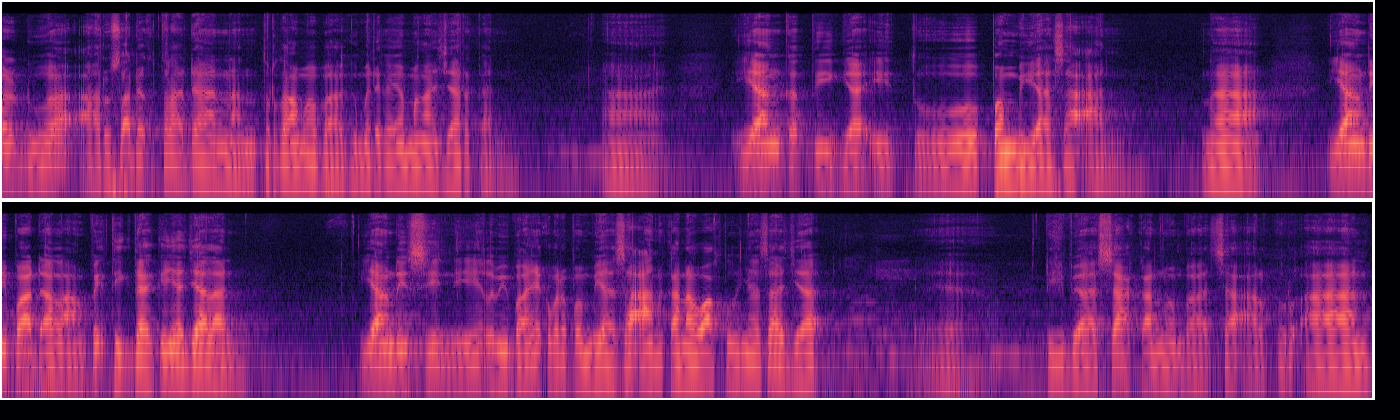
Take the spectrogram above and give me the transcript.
kedua harus ada keteladanan, terutama bagi mereka yang mengajarkan. Nah, yang ketiga itu pembiasaan. Nah, yang di Padalampik tidaknya jalan. Yang di sini lebih banyak kepada pembiasaan karena waktunya saja. Ya, dibiasakan membaca Al-Quran,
